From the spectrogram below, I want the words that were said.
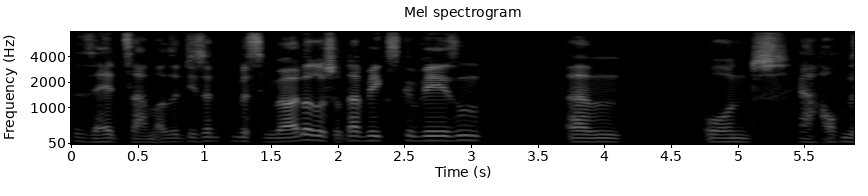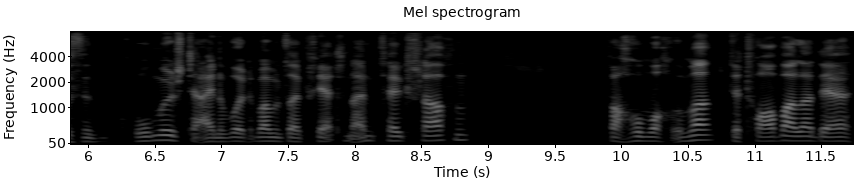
seltsam. Also die sind ein bisschen mörderisch unterwegs gewesen. Ähm, und ja, auch ein bisschen komisch. Der eine wollte immer mit seinem Pferd in einem Zelt schlafen. Warum auch immer. Der Torwaller, der,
